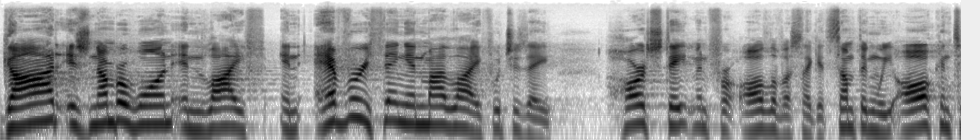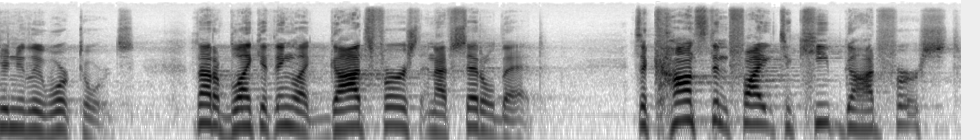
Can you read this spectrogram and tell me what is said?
God is number one in life, in everything in my life, which is a hard statement for all of us. Like it's something we all continually work towards. It's not a blanket thing like God's first and I've settled that. It's a constant fight to keep God first.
